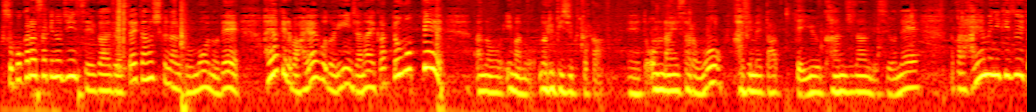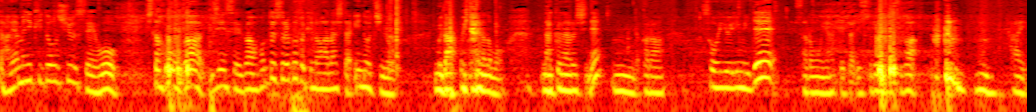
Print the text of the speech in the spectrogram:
そこから先の人生が絶対楽しくなると思うので早ければ早いほどいいんじゃないかって思ってあの今ののりぴ塾とかえーと、オンラインサロンを始めたっていう感じなんですよね。だから早めに気づいて早めに軌道修正をした方が人生が本当にそれこそ昨日話した命の無駄みたいなのもなくなるしね、うん、だからそういう意味でサロンをやってたりするんですが、うん、はい。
